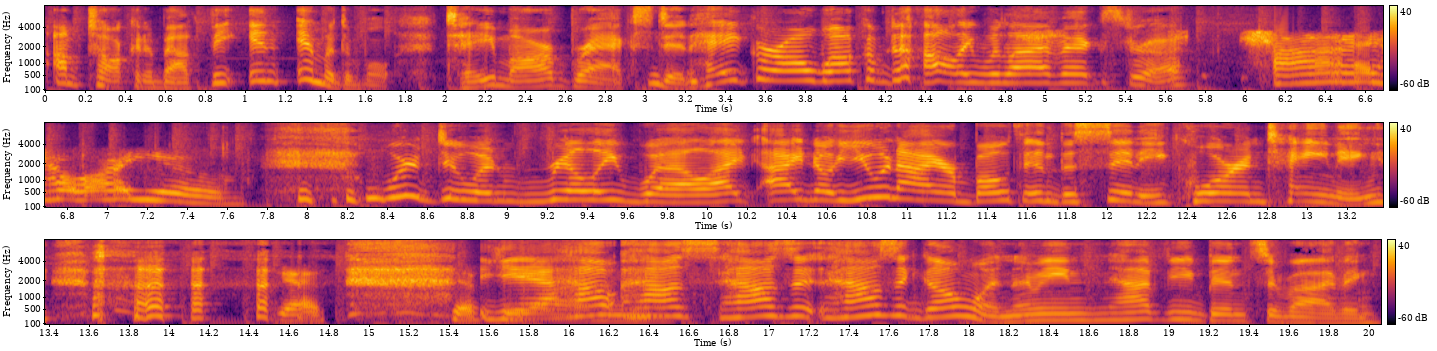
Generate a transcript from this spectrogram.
I'm talking about the inimitable Tamar Braxton. hey, girl, welcome to Hollywood Live Extra. Hi, how are you? We're doing really well. I, I know you and I are both in the city quarantining. yes. yes yeah. How how's how's it how's it going? I mean, how have you been surviving?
